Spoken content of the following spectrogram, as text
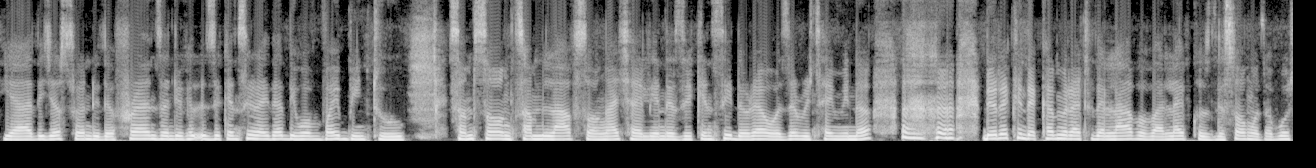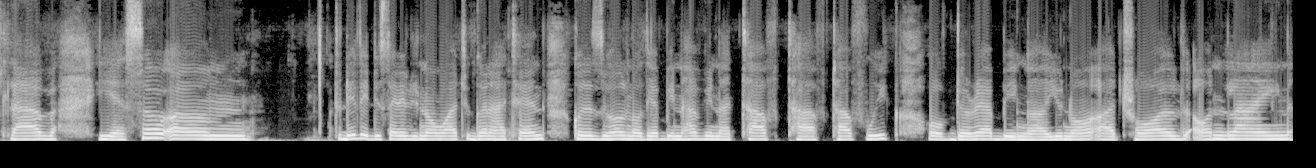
Yeah they just went with their friends and you can, as you can see right there they were vibing to some song some love song actually. And as you can see Dora was every time you know. Directing the camera to the love of her life because the song was about love yes so um today they decided you know what we're gonna attend because as you all know they've been having a tough tough tough week of Dorea being uh, you know uh, trolled online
